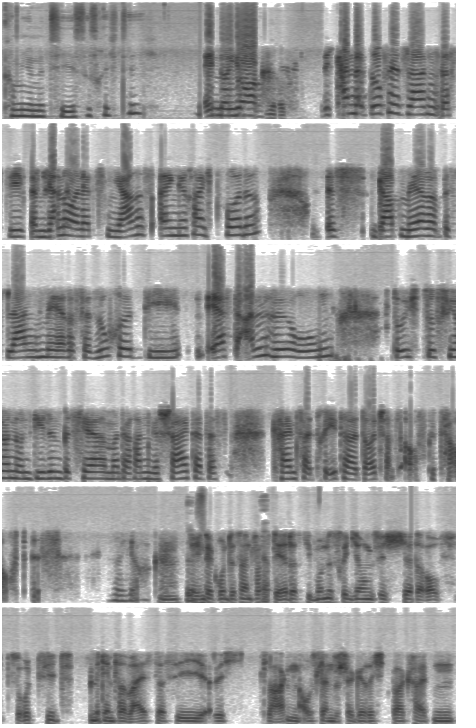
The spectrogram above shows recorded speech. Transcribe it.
Community. Ist das richtig? In New York. Ich kann dazu so viel sagen, dass die im Januar letzten Jahres eingereicht wurde. Es gab mehrere, bislang mehrere Versuche, die erste Anhörung durchzuführen und die sind bisher immer daran gescheitert, dass kein Vertreter Deutschlands aufgetaucht ist. New York. Der Hintergrund ist einfach der, dass die Bundesregierung sich darauf zurückzieht mit dem Verweis, dass sie sich Klagen ausländischer Gerichtbarkeiten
